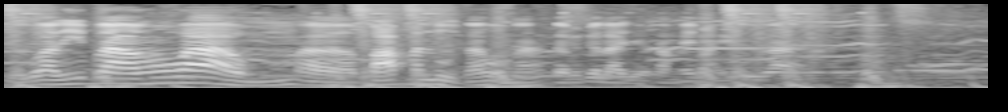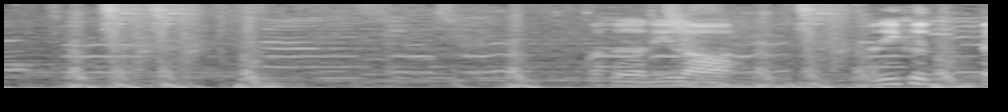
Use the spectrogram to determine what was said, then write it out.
หรือว่านี้เปล่าเพราะว่าผมเอ่อบัฟมันหลุดนะผมนะแต่ไม่เป็นไรเดี๋ยวทำให้ใหม่ดูได้ก็คืออันนี้รอ อันนี้คือส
